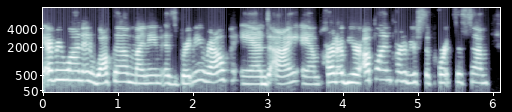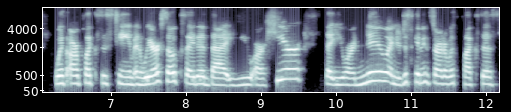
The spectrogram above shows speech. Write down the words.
everyone and welcome. My name is Brittany Raup and I am part of your upline, part of your support system with our Plexus team. And we are so excited that you are here, that you are new and you're just getting started with Plexus.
